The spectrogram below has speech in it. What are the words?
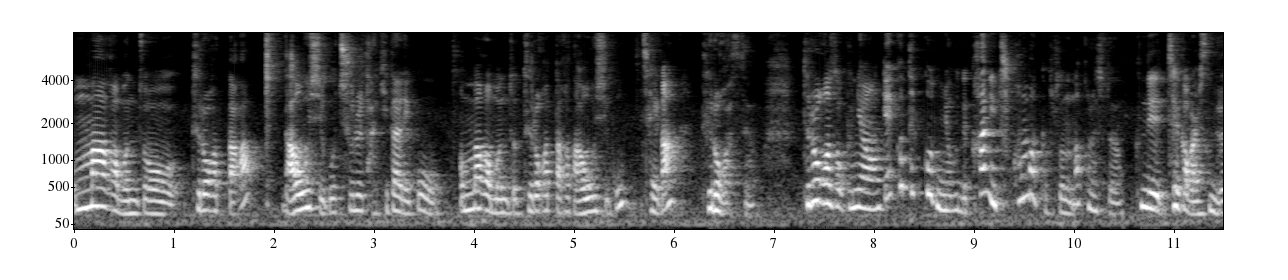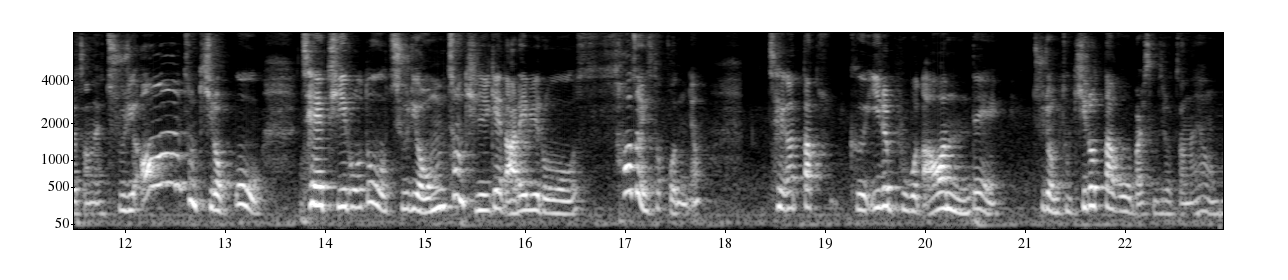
엄마가 먼저 들어갔다가 나오시고 줄을 다 기다리고 엄마가 먼저 들어갔다가 나오시고 제가 들어갔어요. 들어가서 그냥 깨끗했거든요. 근데 칸이 두 칸밖에 없었나 그랬어요. 근데 제가 말씀드렸잖아요. 줄이 엄청 길었고 제 뒤로도 줄이 엄청 길게 나래비로 서져 있었거든요. 제가 딱 그 일을 보고 나왔는데 줄이 엄청 길었다고 말씀드렸잖아요.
